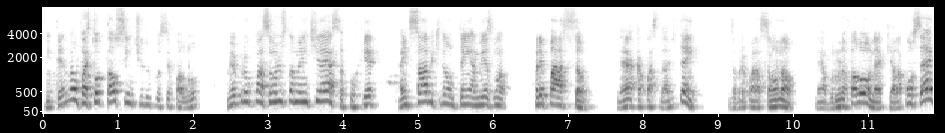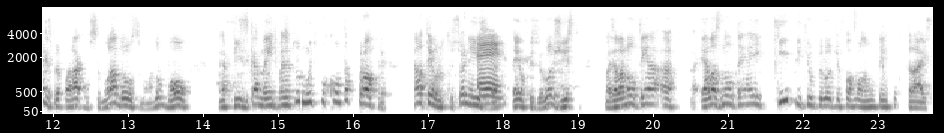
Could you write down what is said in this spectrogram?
Entendo? Não, faz total sentido o que você falou. Minha preocupação é justamente essa, porque a gente sabe que não tem a mesma preparação, né? A capacidade tem, mas a preparação não. Né? A Bruna falou, né, que ela consegue se preparar com um simulador, um simulador bom, né, fisicamente, mas é tudo muito por conta própria. Ela tem um nutricionista, é. tem um fisiologista, mas ela não tem a, a, elas não têm a equipe que o piloto de Fórmula 1 tem por trás.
